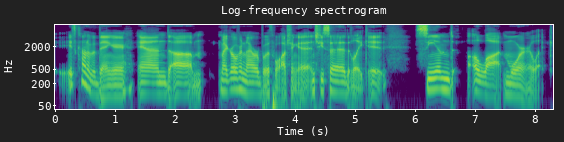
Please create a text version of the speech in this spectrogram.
it's kind of a banger. And um, my girlfriend and I were both watching it, and she said like it seemed a lot more like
